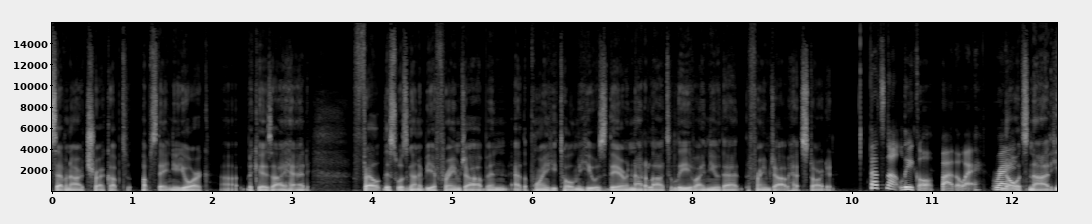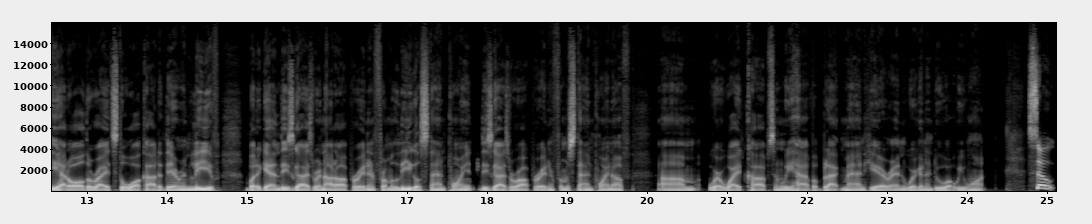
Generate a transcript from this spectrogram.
seven hour trek up to upstate New York uh, because I had felt this was going to be a frame job. And at the point he told me he was there and not allowed to leave, I knew that the frame job had started. That's not legal, by the way, right? No, it's not. He had all the rights to walk out of there and leave. But again, these guys were not operating from a legal standpoint. These guys were operating from a standpoint of um, we're white cops and we have a black man here and we're going to do what we want. So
